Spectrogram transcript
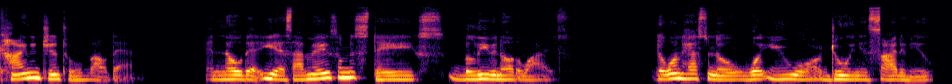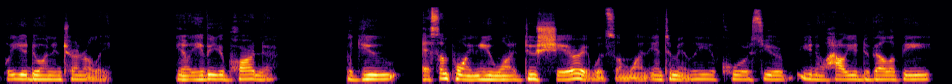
kind and gentle about that. And know that, yes, I've made some mistakes, believing otherwise. No one has to know what you are doing inside of you, what you're doing internally, you know, even your partner. But you, at some point, you want to do share it with someone intimately. Of course, you're, you know, how you're developing,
